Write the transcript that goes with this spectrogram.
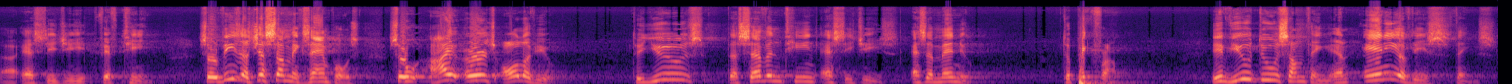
uh, SDG 15. So these are just some examples. So I urge all of you to use the 17 SDGs as a menu to pick from. If you do something in any of these things,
